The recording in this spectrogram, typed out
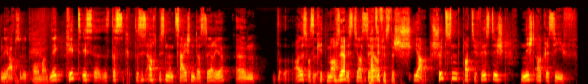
Nee, absolut. Oh Mann. Nee, Kid ist, äh, das, das ist auch ein bisschen ein Zeichen der Serie. Ähm, alles, was Kid macht, Sehr ist ja sehr pazifistisch. sch- Ja, schützend, pazifistisch, nicht aggressiv.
